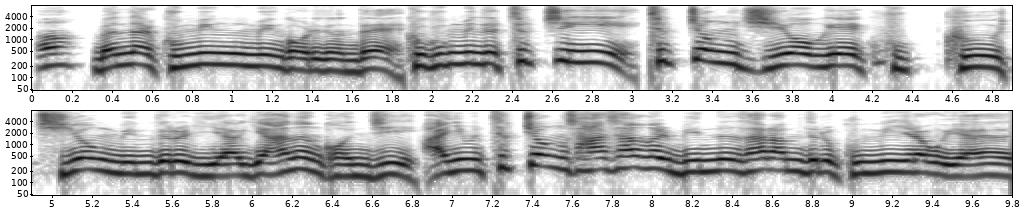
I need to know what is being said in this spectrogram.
어? 맨날 국민 국민 거리는데 그 국민들 특징이 특정 지역의 구- 그 지역민들을 이야기하는 건지 아니면 특정 사상을 믿는 사람들을 국민이라고 이야,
